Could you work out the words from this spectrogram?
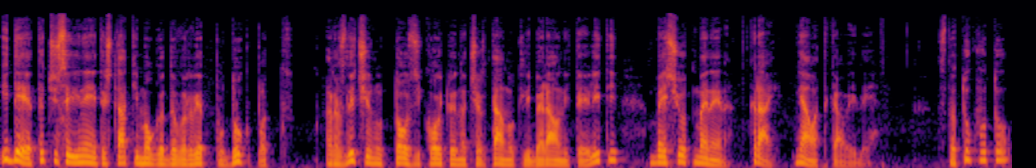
Идеята, че Съединените щати могат да вървят по друг път, различен от този, който е начертан от либералните елити, беше отменена. Край. Няма такава идея. Статуквото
